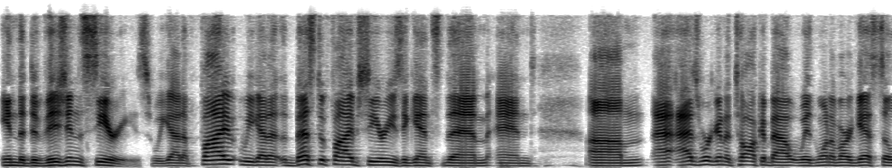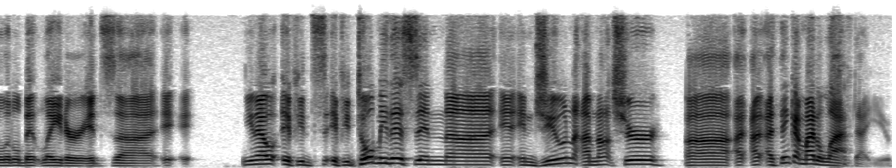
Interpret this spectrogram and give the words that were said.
in the division series. We got a five, we got a best of five series against them, and um, as we're going to talk about with one of our guests a little bit later, it's uh, it, you know, if you if you told me this in uh, in, in June, I'm not sure. Uh, I I think I might have laughed at you.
